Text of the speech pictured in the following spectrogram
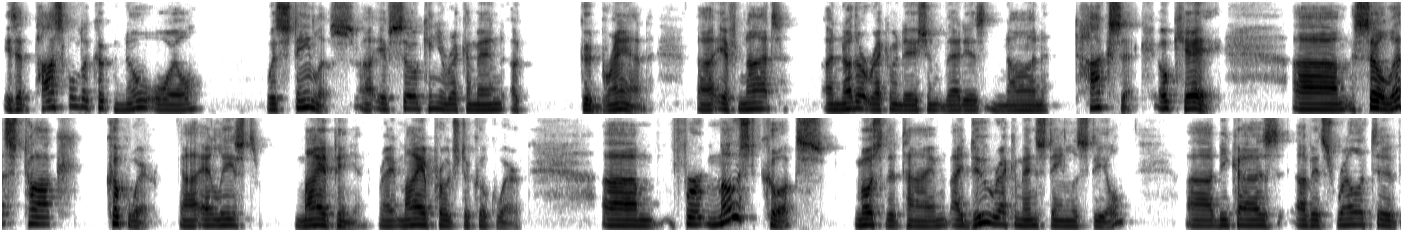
Is it possible to cook no oil with stainless? Uh, if so, can you recommend a good brand? Uh, if not, another recommendation that is non toxic. Okay. Um, so let's talk cookware, uh, at least my opinion, right? My approach to cookware. Um, for most cooks, most of the time. I do recommend stainless steel uh, because of its relative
